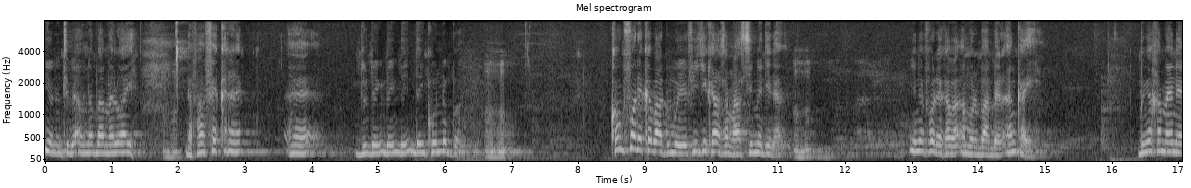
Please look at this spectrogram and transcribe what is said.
yonent bi am na bàmmeel waaye. Mm-hmm. dafa fekk ne rek eh, du dañ dañ dañ koo nëbb. Mm-hmm. comme Fodé Kaba Doumbouya fii ci Casamance ci Medina. Mm-hmm. ñu ne Fodé Kaba amul bàmmeel ankay bi nga xamee ne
